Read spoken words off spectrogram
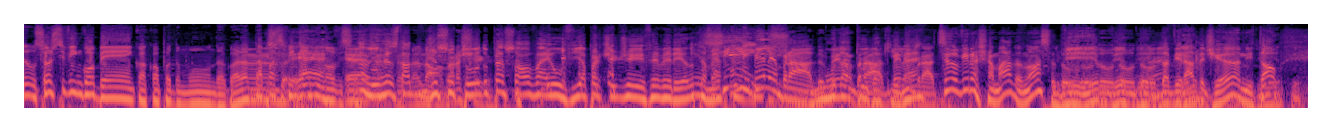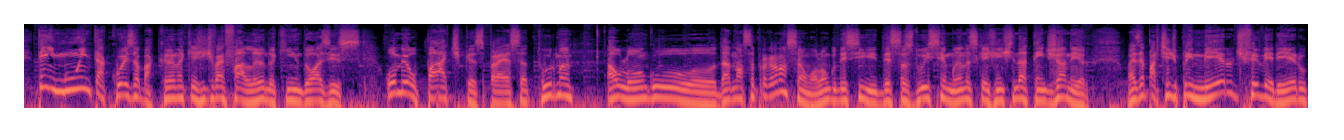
o senhor se vingou bem com a Copa do Mundo. Agora dá pra se é, de novo. isso é. Não, e o resultado Não, disso tudo chega. o pessoal vai ouvir a partir de fevereiro também. Sim, bem lembrado, Muda bem tudo lembrado, aqui, bem né? lembrado. Vocês ouviram a chamada nossa do, Vi, do- vi, do- vi, do- da virada de ano e tal? Tem muita coisa bacana que a gente vai falando aqui em doses homeopáticas para essa turma ao longo da nossa programação, ao longo desse, dessas duas semanas que a gente ainda tem de janeiro. Mas a partir de 1 de fevereiro,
